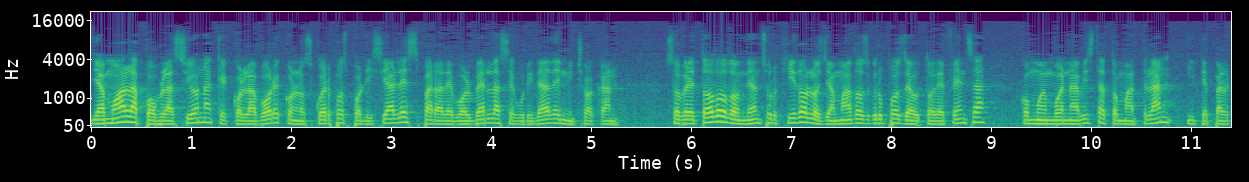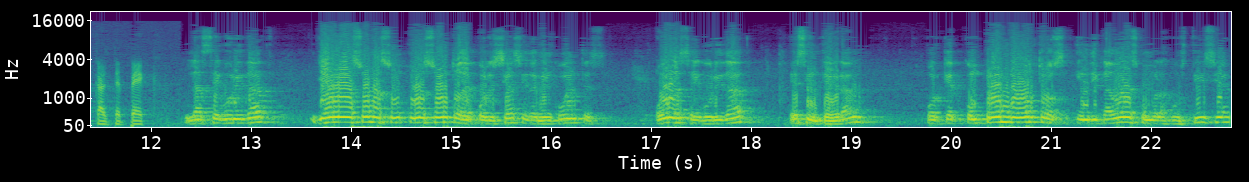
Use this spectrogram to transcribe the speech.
llamó a la población a que colabore con los cuerpos policiales para devolver la seguridad en Michoacán, sobre todo donde han surgido los llamados grupos de autodefensa como en Buenavista Tomatlán y Tepalcaltepec. La seguridad ya no es un, asunto, un asunto de policías y delincuentes. Hoy la seguridad es integral porque comprende otros indicadores como la justicia,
